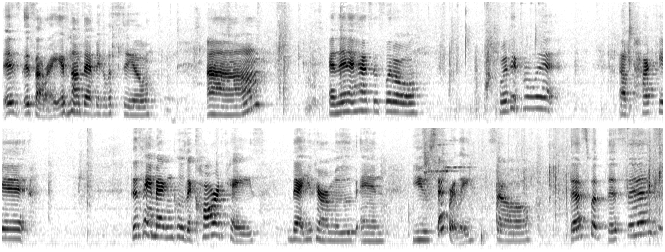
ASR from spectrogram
it's, it's all right. It's not that big of a steal. Um, and then it has this little, what do they call it? A pocket. This handbag includes a card case that you can remove and use separately. So that's what this is.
